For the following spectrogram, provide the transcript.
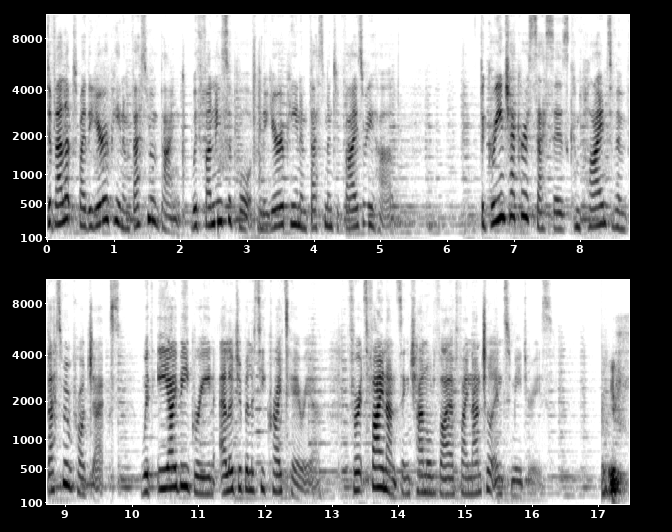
Developed by the European Investment Bank with funding support from the European Investment Advisory Hub, the Green Checker assesses compliance of investment projects with EIB Green eligibility criteria for its financing channeled via financial intermediaries. If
